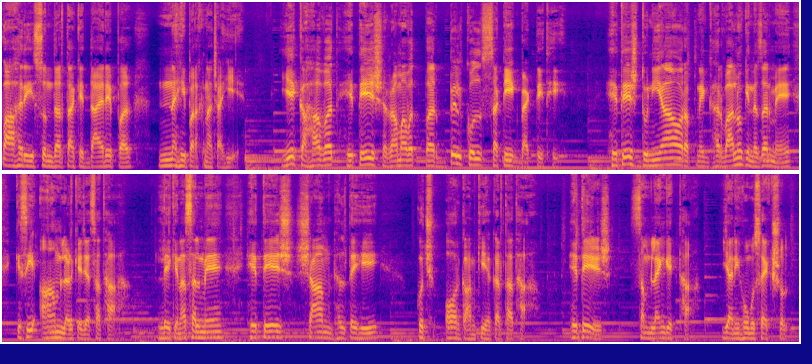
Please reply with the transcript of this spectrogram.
बाहरी सुंदरता के दायरे पर नहीं परखना चाहिए। ये कहावत हितेश रामावत पर बिल्कुल सटीक बैठती थी। हितेश दुनिया और अपने घर वालों की नज़र में किसी आम लड़के जैसा था। लेकिन असल में हितेश शाम ढलते ही कुछ और काम किया करता था। हितेश समलैंगिक था, यानी होमोसेक्सुअल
